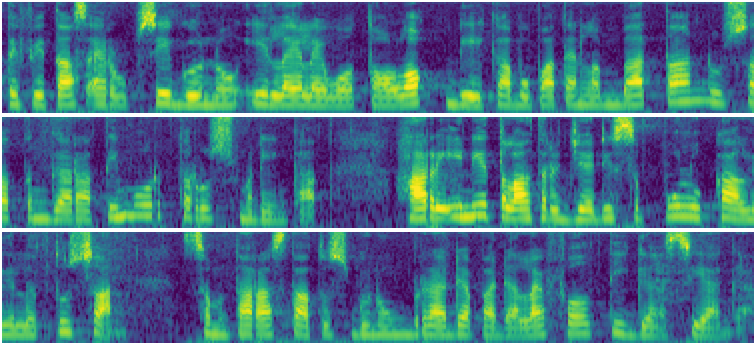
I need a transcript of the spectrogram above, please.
Aktivitas erupsi Gunung Ilelewotolok di Kabupaten Lembatan, Nusa Tenggara Timur terus meningkat. Hari ini telah terjadi 10 kali letusan, sementara status gunung berada pada level 3 siaga.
